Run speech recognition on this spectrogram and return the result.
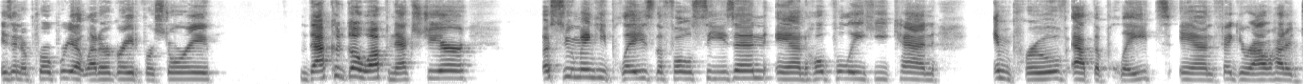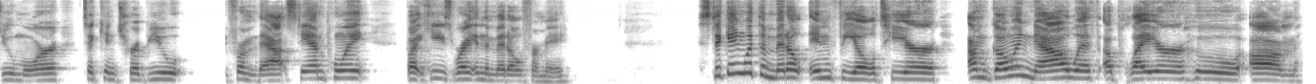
is an appropriate letter grade for Story. That could go up next year, assuming he plays the full season and hopefully he can improve at the plate and figure out how to do more to contribute from that standpoint. But he's right in the middle for me. Sticking with the middle infield here, I'm going now with a player who um,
